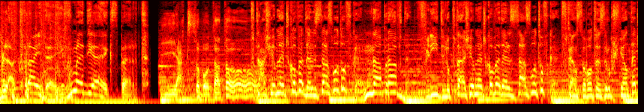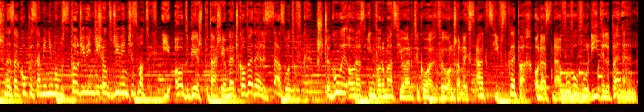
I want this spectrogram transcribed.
Black Friday w Media Expert. Jak sobota to... Ptasie mleczko Wedel za złotówkę. Naprawdę. W Lidlu ptasie mleczko Wedel za złotówkę. W tę sobotę zrób świąteczne zakupy za minimum 199 zł. I odbierz ptasie mleczko Wedel za złotówkę. Szczegóły oraz informacje o artykułach wyłączonych z akcji w sklepach oraz na www.lidl.pl.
